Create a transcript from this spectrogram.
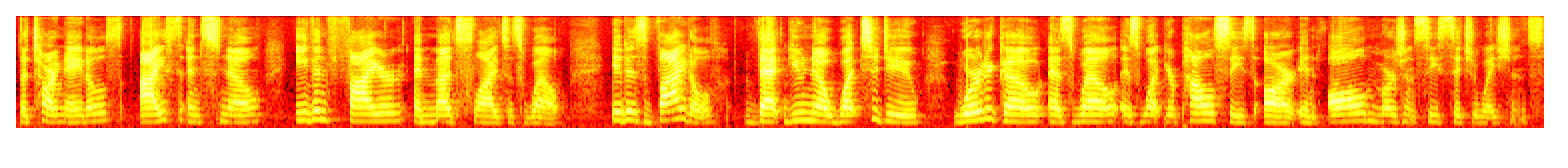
the tornadoes, ice and snow, even fire and mudslides as well. It is vital that you know what to do, where to go, as well as what your policies are in all emergency situations.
